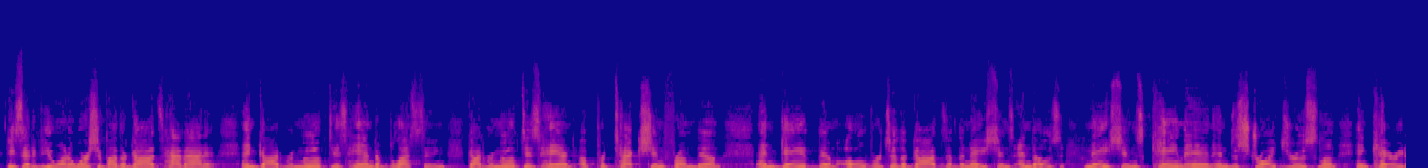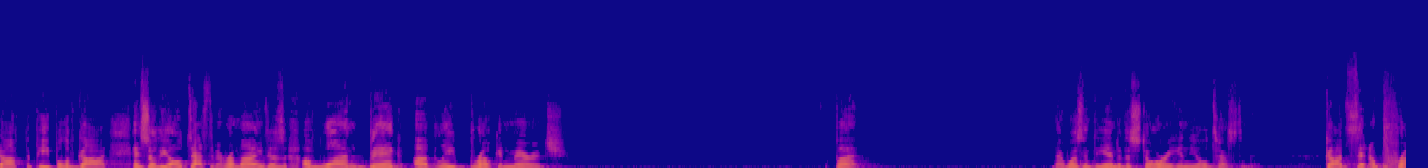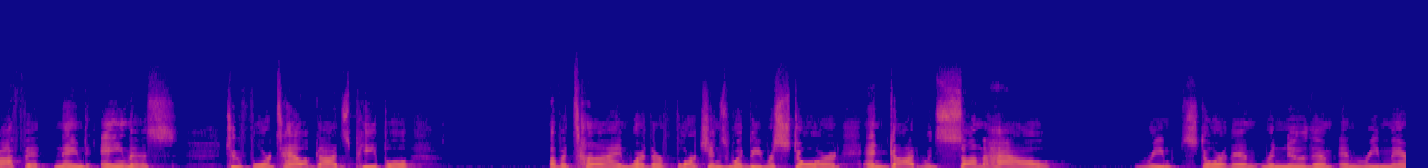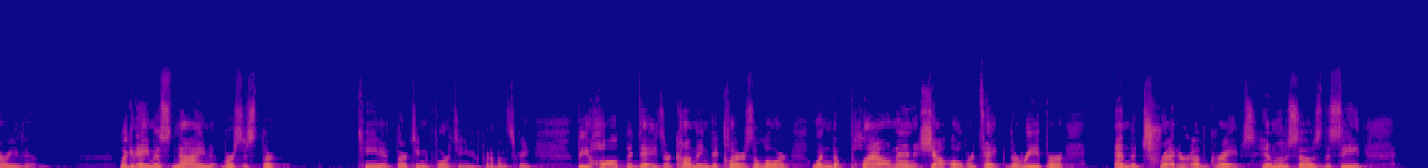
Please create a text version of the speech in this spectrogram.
He said, if you want to worship other gods, have at it. And God removed his hand of blessing, God removed his hand of protection from them, and gave them over to the gods of the nations. And those nations came in and destroyed Jerusalem and carried off the people of God. And so the Old Testament reminds us of one big, ugly, broken marriage. But that wasn't the end of the story in the Old Testament. God sent a prophet named Amos to foretell God's people of a time where their fortunes would be restored and God would somehow restore them, renew them, and remarry them. Look at Amos 9, verses 13 and 13 and 14. You can put up on the screen. Behold, the days are coming, declares the Lord, when the plowman shall overtake the reaper, and the treader of grapes him who sows the seed.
